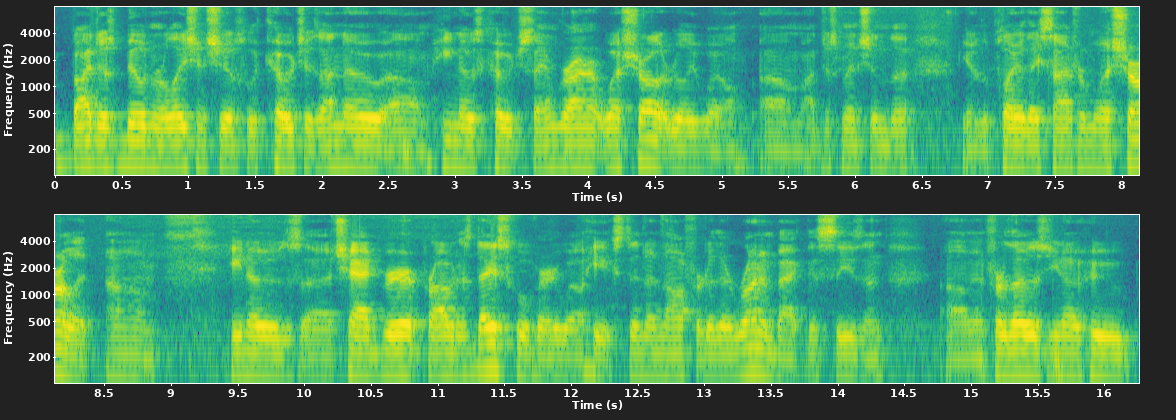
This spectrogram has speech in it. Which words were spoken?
by just building relationships with coaches, I know um, he knows Coach Sam Griner at West Charlotte really well. Um, I just mentioned the you know the player they signed from West Charlotte. Um, he knows uh, Chad Grier at Providence Day School very well. He extended an offer to their running back this season. Um, and for those you know who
